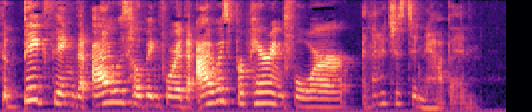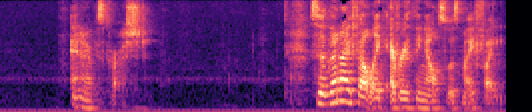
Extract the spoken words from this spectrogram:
the big thing that I was hoping for, that I was preparing for, and then it just didn't happen. And I was crushed. So then I felt like everything else was my fight.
